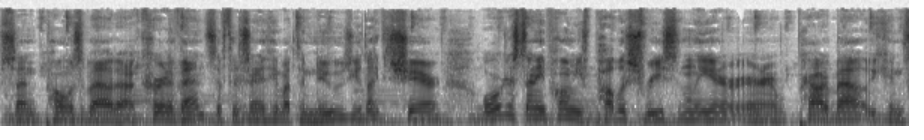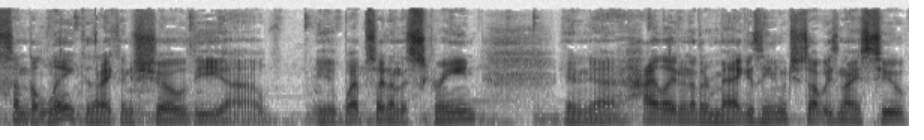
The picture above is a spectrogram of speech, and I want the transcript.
send poems about uh, current events. If there's anything about the news you'd like to share, or just any poem you've published recently or, or are proud about, you can send a link, and then I can show the uh, website on the screen and uh, highlight another magazine, which is always nice too.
